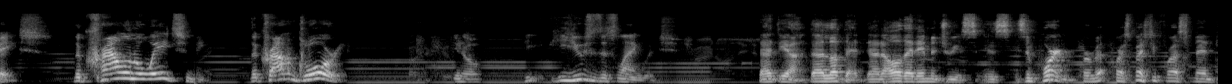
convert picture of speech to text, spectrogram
race. The crown awaits me. The crown of glory. You know, he he uses this language. That yeah, I love that. That all that imagery is is, is important for, for especially for us men.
